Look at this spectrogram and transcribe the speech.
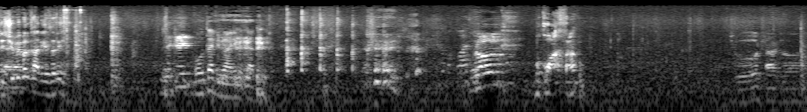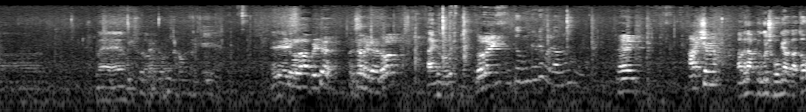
टिश्यू पेपर खा रही है सर ये होता है बीमारी में क्या रोल बकवास हाँ छोटा डॉन, मैं हूँ रेडी रेडी रोल हाँ बेटा अच्छा लग रहा है रोल थैंक्स बोले रोलिंग तुम थोड़ी बोला उन्होंने बोला एंड एक्शन अगर आपको कुछ हो गया होता तो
